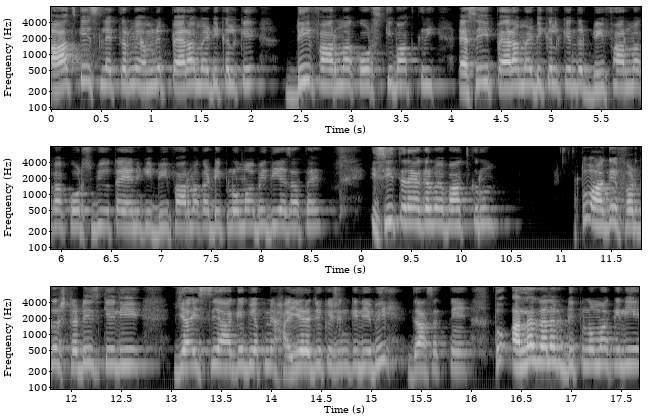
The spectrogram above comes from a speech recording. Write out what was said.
आज के इस लेक्चर में हमने पैरामेडिकल के डी फार्मा कोर्स की बात करी। ऐसे ही पैरामेडिकल के अंदर बी फार्मा का कोर्स भी होता है, यानी कि बी फार्मा का डिप्लोमा भी दिया जाता है। इसी तरह अगर मैं बात करूँ तो आगे फर्दर स्टडीज़ के लिए या इससे आगे भी अपने हायर एजुकेशन के लिए भी जा सकते हैं। तो अलग अलग डिप्लोमा के लिए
